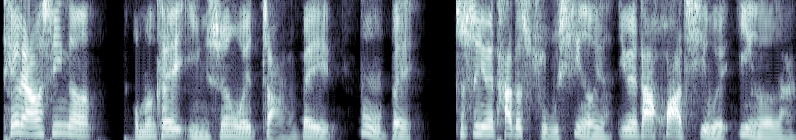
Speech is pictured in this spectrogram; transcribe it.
天梁星呢，我们可以引申为长辈、父辈，这是因为它的属性而言，因为它化气为印而来。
